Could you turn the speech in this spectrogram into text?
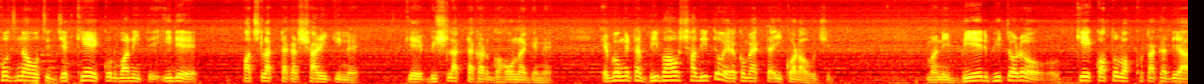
খোঁজ নেওয়া উচিত যে কে কোরবানিতে ঈদে পাঁচ লাখ টাকার শাড়ি কিনে, কে বিশ লাখ টাকার গহনা কিনে। এবং এটা বিবাহ সাধিতেও এরকম একটা ই করা উচিত। মানে বিয়ের ভিতরেও কে কত লক্ষ টাকা দেওয়া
